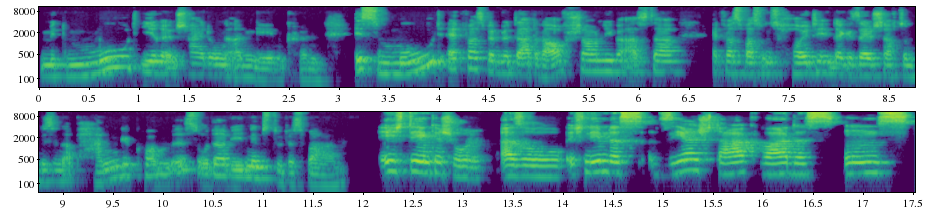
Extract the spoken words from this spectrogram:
mit Mut ihre Entscheidungen angehen können. Ist Mut etwas, wenn wir da drauf schauen, liebe Asta, etwas, was uns heute in der Gesellschaft so ein bisschen abhandengekommen ist? Oder wie nimmst du das wahr? Ich denke schon. Also ich nehme das sehr stark wahr, dass uns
